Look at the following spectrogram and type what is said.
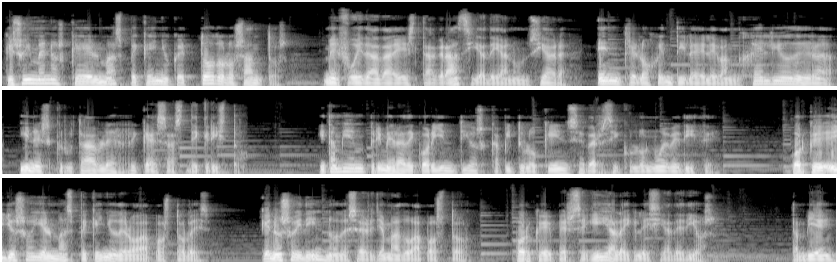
que soy menos que el más pequeño que todos los santos, me fue dada esta gracia de anunciar entre los gentiles el Evangelio de las inescrutables riquezas de Cristo. Y también Primera de Corintios capítulo 15 versículo 9 dice, Porque yo soy el más pequeño de los apóstoles, que no soy digno de ser llamado apóstol, porque perseguí a la iglesia de Dios. También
